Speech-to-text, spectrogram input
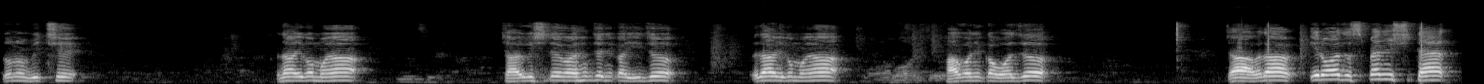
또는 which. 그 다음 이거 뭐야? 자, 여기 시제가 현재니까 is. 그 다음 이거 뭐야? 과거니까 was. 자, 그 다음 it was Spanish that.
